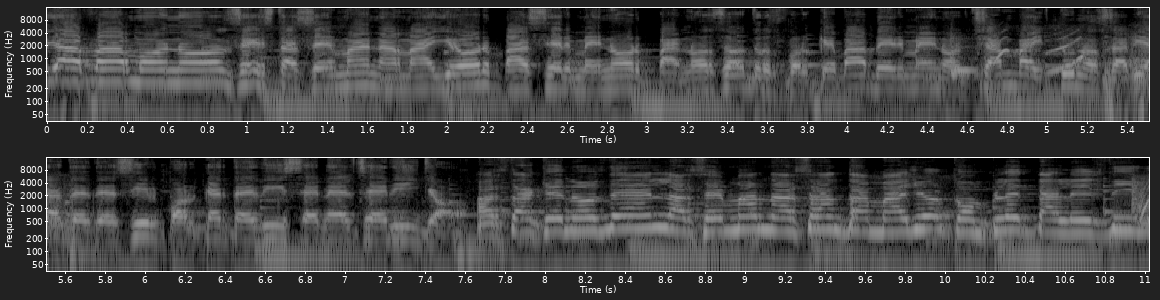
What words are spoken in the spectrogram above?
ya vámonos. Esta semana mayor va a ser menor para nosotros porque va a haber menos chamba y tú no sabías de decir por qué te dicen el cerillo. Hasta que nos den la Semana Santa Mayor completa, les digo.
